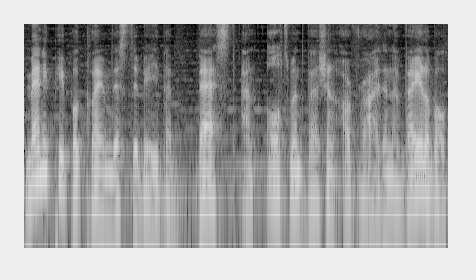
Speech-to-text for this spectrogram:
Many people claim this to be the best and ultimate version of Raiden available.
